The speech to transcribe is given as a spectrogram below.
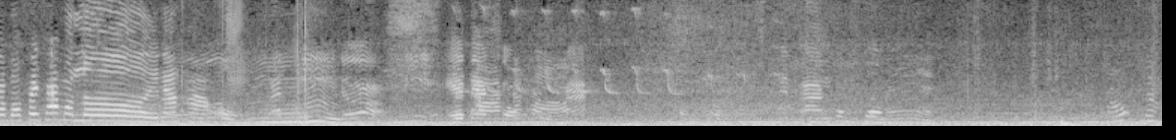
ระบบไฟฟ้าหมดเลยนะคะโอ้อันโหนี้เด้อนี่แอร์แบ็กสองหีบนะเน็ตอาร์คมคม แม่ ๆ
